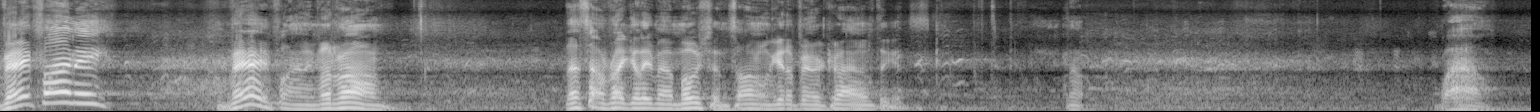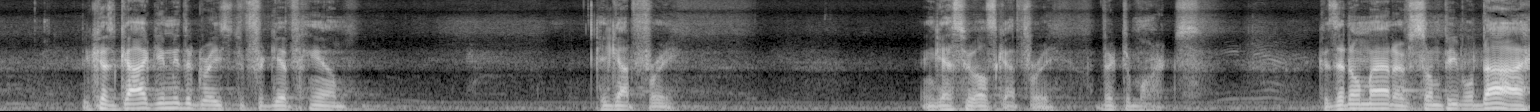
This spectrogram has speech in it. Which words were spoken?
Very funny. Very funny, but wrong. That's how I regulate my emotions so I don't get up here and cry. I don't think it's. No. Wow. Because God gave me the grace to forgive him. He got free. And guess who else got free? Victor Marx. Because it don't matter if some people die,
